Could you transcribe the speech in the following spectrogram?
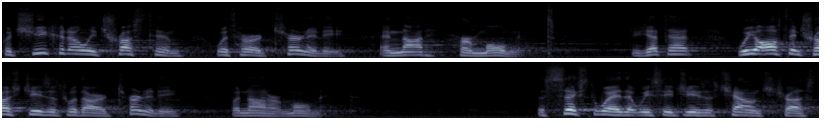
but she could only trust him with her eternity and not her moment. Do you get that? We often trust Jesus with our eternity, but not our moment. The sixth way that we see Jesus challenge trust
